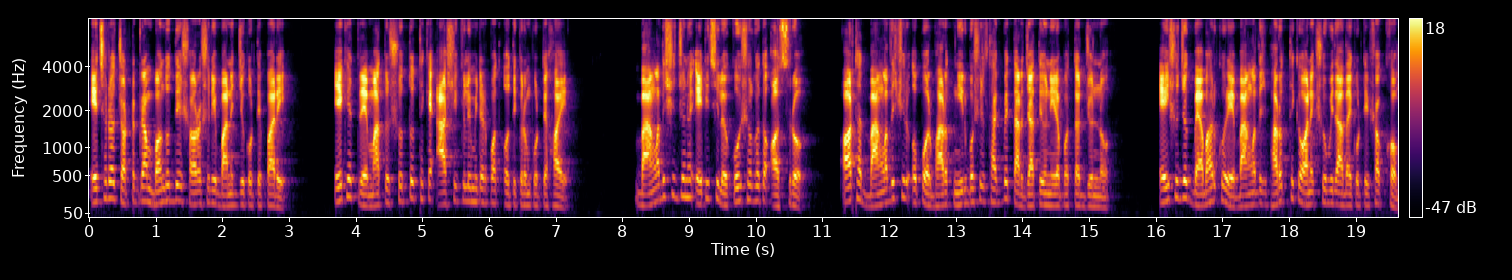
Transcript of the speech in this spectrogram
এছাড়াও চট্টগ্রাম বন্দর দিয়ে সরাসরি বাণিজ্য করতে পারে। এক্ষেত্রে মাত্র সত্তর থেকে আশি কিলোমিটার পথ অতিক্রম করতে হয়। বাংলাদেশের জন্য এটি ছিল কৌশলগত অস্ত্র। অর্থাৎ বাংলাদেশের ওপর ভারত নির্ভরশীল থাকবে তার জাতীয় নিরাপত্তার জন্য। এই সুযোগ ব্যবহার করে বাংলাদেশ ভারত থেকে অনেক সুবিধা আদায় করতে সক্ষম।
